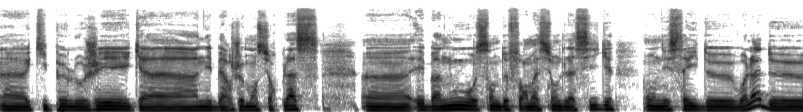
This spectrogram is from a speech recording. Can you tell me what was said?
euh, qui peut loger et qui a un hébergement sur place. Euh, et ben nous, au centre de formation de la SIG, on essaye de voilà, de,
